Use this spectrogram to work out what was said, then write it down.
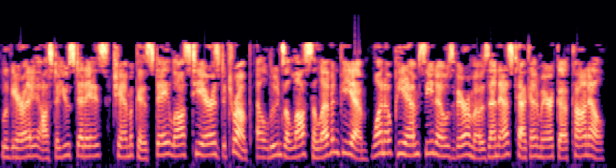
Ligera hasta ustedes, chamacas de las tierras de Trump, el lunes a las 11 p.m., 1 p.m. si nos veremos en Azteca America con él.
